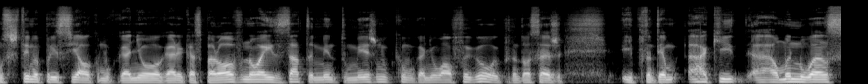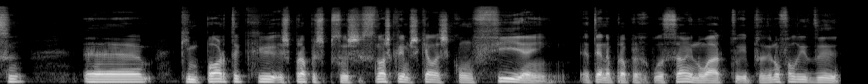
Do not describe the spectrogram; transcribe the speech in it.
um sistema pericial como o que ganhou o Gary Kasparov não é exatamente o mesmo que como ganhou o AlphaGo, e portanto, ou seja, e portanto é, há aqui há uma nuance uh, que importa que as próprias pessoas, se nós queremos que elas confiem até na própria regulação e no ato, e portanto eu não falei de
